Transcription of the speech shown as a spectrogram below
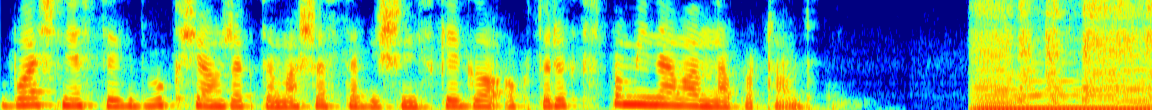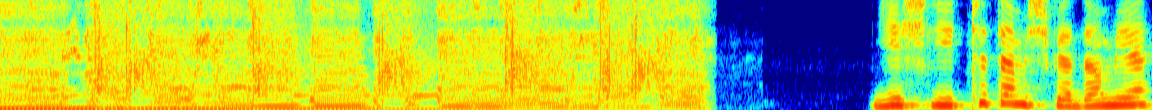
właśnie z tych dwóch książek Tomasza Stawiszyńskiego, o których wspominałam na początku. Jeśli czytam świadomie,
